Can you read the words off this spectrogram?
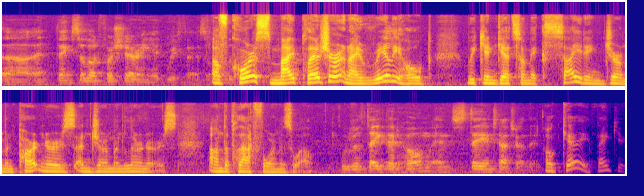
uh, and thanks a lot for sharing it with us. Of course, my pleasure, and I really hope we can get some exciting German partners and German learners on the platform as well. We will take that home and stay in touch on it. Okay, thank you.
